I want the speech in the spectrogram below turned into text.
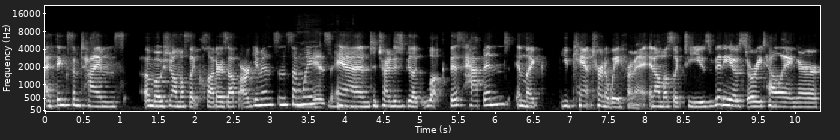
I think sometimes emotion almost like clutters up arguments in some ways mm-hmm. and to try to just be like look this happened and like you can't turn away from it. And almost like to use video storytelling or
